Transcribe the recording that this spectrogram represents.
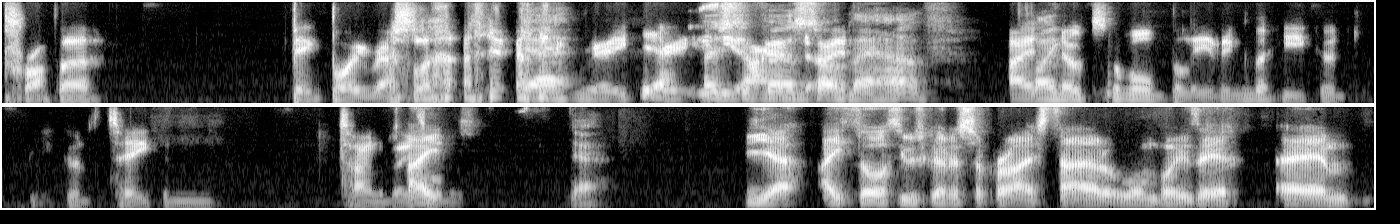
proper big boy wrestler. Yeah. really, Yeah. really- It's the I had- first I time they have. I had Like- no trouble believing that he could he could take and Tyler Bates. I- on his- Yeah, I thought he was going to surprise Tyler at one point there. Um,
